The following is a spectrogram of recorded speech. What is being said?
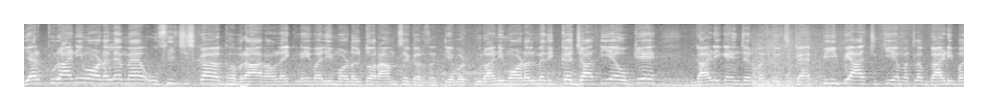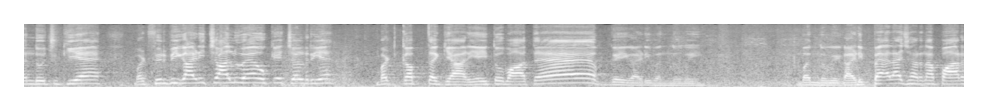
यार, पुरानी मॉडल है, मैं उसी चीज़ का घबरा रहा हूँ। लाइक नई वाली मॉडल तो आराम से कर सकती है बट पुरानी मॉडल में दिक्कत जाती है ओके गाड़ी का इंजन बंद हो चुका है पी पे आ चुकी है मतलब गाड़ी बंद हो चुकी है बट फिर भी गाड़ी चालू है ओके चल रही है बट कब तक यार, यही तो बात है, अब गई गाड़ी बंद हो गई। बंद हो गई। गाड़ी पहला झरना पार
